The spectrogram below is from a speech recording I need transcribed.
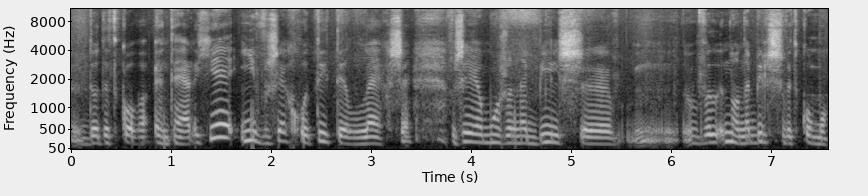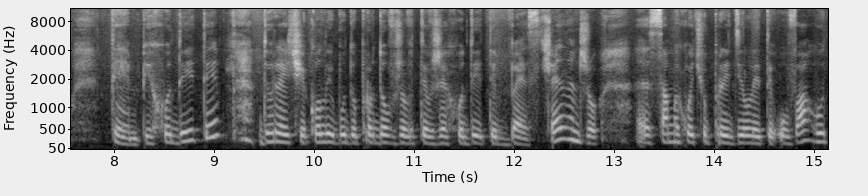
додаткова енергія, і вже ходити легше. Вже я можу на більш е, ну, на більш швидкому темпі ходити. До речі, коли буду продовжувати вже ходити без челенджу, е, саме хочу приділити увагу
